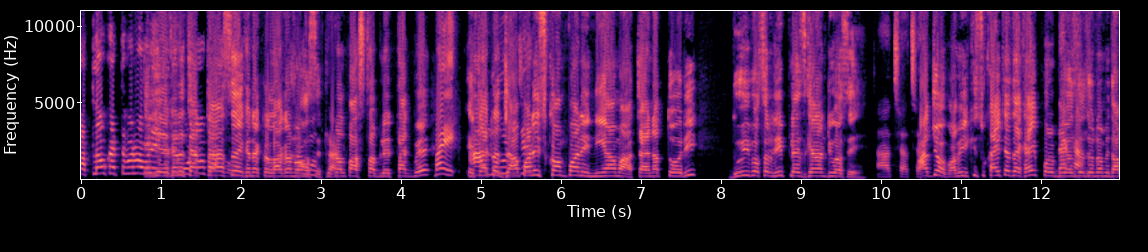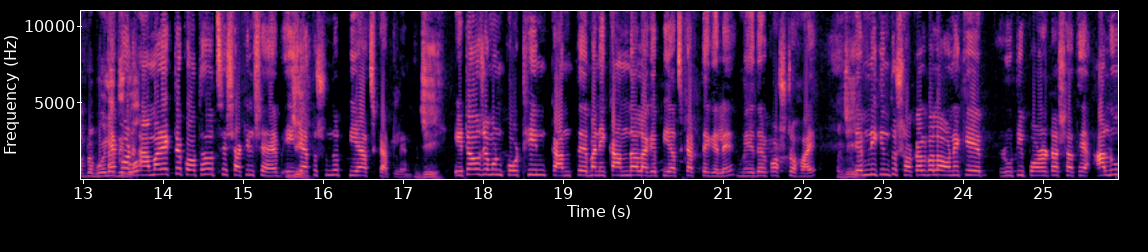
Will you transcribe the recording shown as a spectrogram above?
পাতলাও কাটতে পারব এই যে এখানে চারটা আছে এখানে একটা লাগানো আছে টোটাল পাঁচটা ব্লেড থাকবে। এটা একটা জাপানিজ কোম্পানি নিয়ামা চায়নার তৈরি। দুই বছর রিপ্লেস গ্যারান্টিও আছে। আচ্ছা আচ্ছা। আজব আমি কিছু কাইটা দেখাই পরে দেখান। বিয়াজদের জন্য আমি দামটা বলে দিব। এখন আমার একটা কথা হচ্ছে শাকিল সাহেব এই যে এত সুন্দর পেঁয়াজ কাটলেন। জি। এটাও যেমন কঠিন কানতে মানে কান্দা লাগে পেঁয়াজ কাটতে গেলে মেয়েদের কষ্ট হয়। তেমনি কিন্তু সকালবেলা অনেকে রুটি পরোটার সাথে আলু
